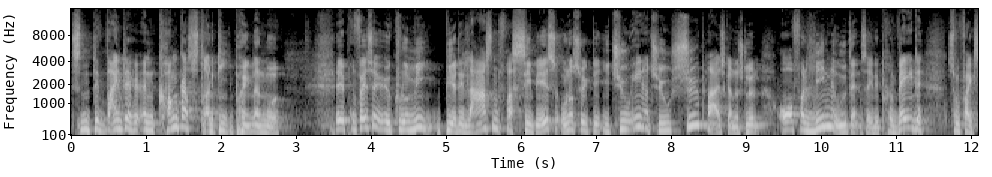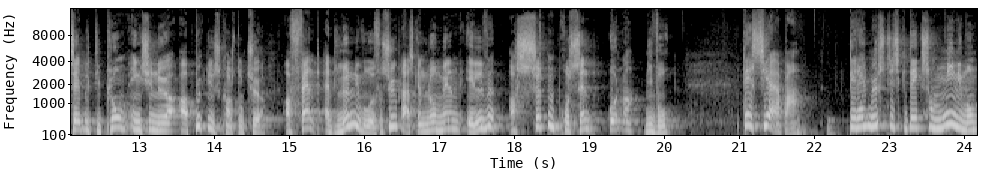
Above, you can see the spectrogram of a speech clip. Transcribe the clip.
Sådan divide and conquer strategi på en eller anden måde. Øh, professor i økonomi Birte Larsen fra CBS undersøgte i 2021 sygeplejerskernes løn over for lignende uddannelser i det private, som for eksempel diplomingeniør og bygningskonstruktør, og fandt, at lønniveauet for sygeplejerskerne lå mellem 11 og 17 procent under niveau det siger jeg bare. Det der mystiske, det ikke som minimum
